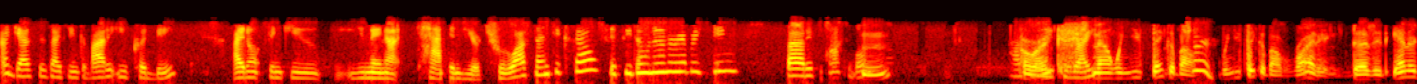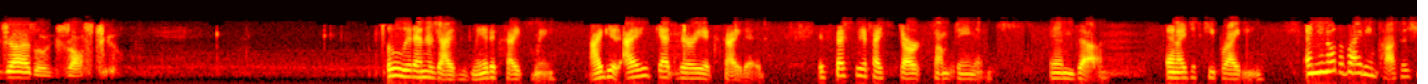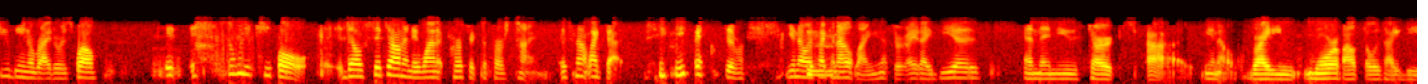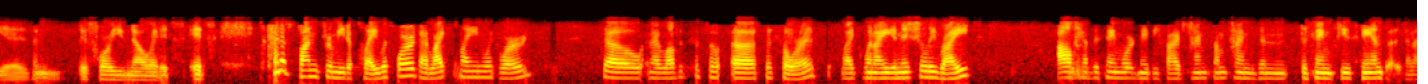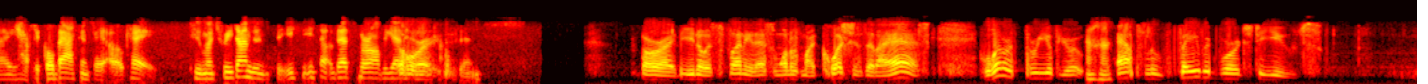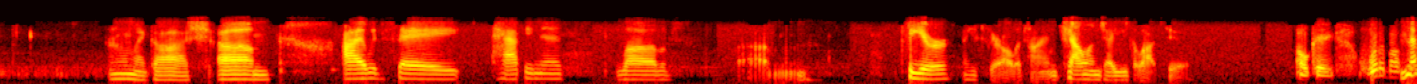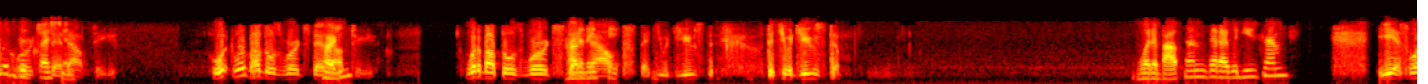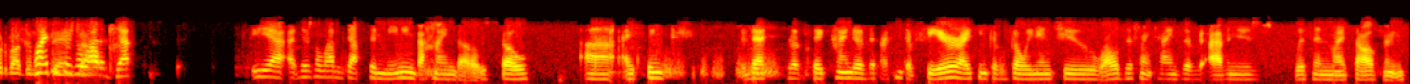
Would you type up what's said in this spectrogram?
I guess as I think about it, you could be. I don't think you you may not tap into your true authentic self if you don't honor everything, but it's possible. Mhm. All right. Write. Now, when you think about Sure. when you think about writing, does it energize or exhaust you? Oh, it energizes me. It excites me. I get I get very excited, especially if I start something and and uh, and I just keep writing. And you know the writing process. You being a writer as well. It so many people they'll sit down and they want it perfect the first time. It's not like that. you to, you know, it's like an outline. You have to write ideas, and then you start, uh, you know, writing more about those ideas, and before you know it, it's it's it's kind of fun for me to play with words. I like playing with words. So, and I love the uh, thesaurus. Like when I initially write, I'll have the same word maybe five times, sometimes in the same few stanzas, and I have to go back and say, okay, too much redundancy. You know, that's where all the editing All right. comes in. All right. You know, it's funny. That's one of my questions that I ask. What are three of your Uh-huh. absolute favorite words to use? Oh my gosh. Um, I would say happiness, love, um, fear. I use fear all the time. Challenge I use a lot too. Okay. What about That those was a good words question. stand out to you? What What about those words stand Pardon? out to you? What about those words stand out fit? that you would use that you would use them? What about them that I would use them? Yes. What about them Well, I think there's a out? lot of depth. Yeah, uh, there's a lot of depth and meaning behind those. So uh, I think that, that they kind of, if I think of fear, I think of going into all different kinds of avenues within myself and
